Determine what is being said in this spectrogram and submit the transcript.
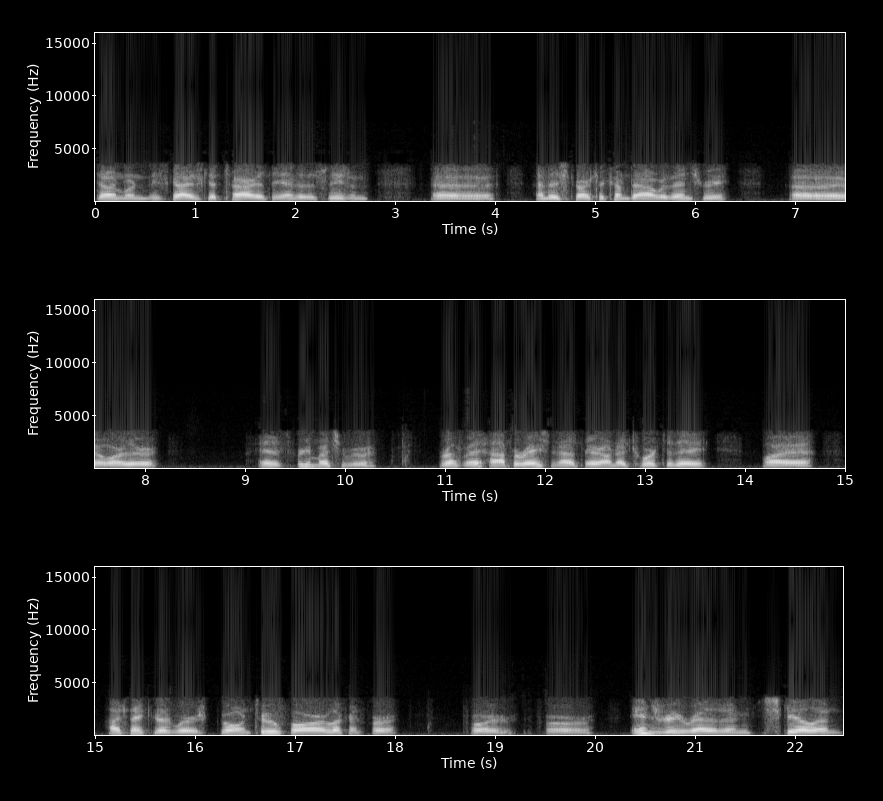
done when these guys get tired at the end of the season, uh, and they start to come down with injury, uh, or they're. It's pretty much a rough operation out there on that court today. Why, I think that we're going too far looking for for for injury rather than skill and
